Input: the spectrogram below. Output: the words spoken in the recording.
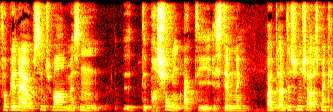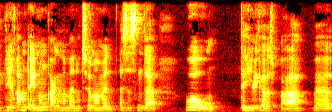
forbinder jeg jo sindssygt meget med sådan øh, depressionagtig stemning. Og, og det synes jeg også, man kan blive ramt af nogle gange, når man er tømmermænd. Altså sådan der, wow, det hele kan også bare være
